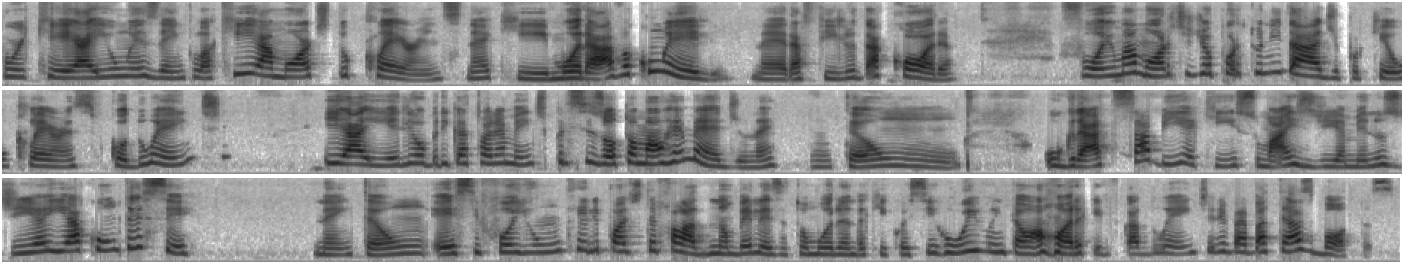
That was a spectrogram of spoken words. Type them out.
Porque aí um exemplo aqui é a morte do Clarence, né, que morava com ele, né, era filho da Cora. Foi uma morte de oportunidade, porque o Clarence ficou doente e aí ele obrigatoriamente precisou tomar o remédio, né? Então, o Gratz sabia que isso mais dia menos dia ia acontecer, né? Então, esse foi um que ele pode ter falado: não, beleza, tô morando aqui com esse ruivo, então a hora que ele ficar doente, ele vai bater as botas.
